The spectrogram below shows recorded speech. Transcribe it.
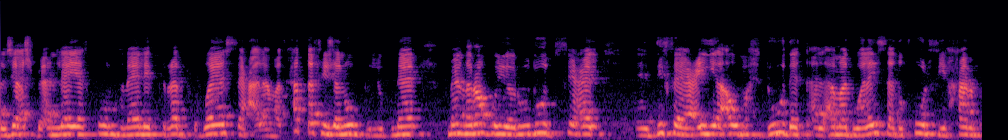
الجأش بأن لا يكون هنالك رد واسع الأمد حتى في جنوب لبنان ما نراه هي ردود فعل دفاعية أو محدودة الأمد وليس دخول في حرب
